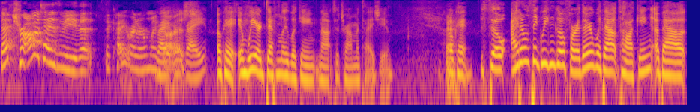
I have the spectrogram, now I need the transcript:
That traumatized me. That the kite runner. Oh my Right, gosh. right, right. Okay, and we are definitely looking not to traumatize you. Okay, so I don't think we can go further without talking about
